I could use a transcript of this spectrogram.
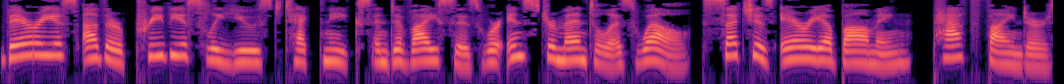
Various other previously used techniques and devices were instrumental as well, such as area bombing, pathfinders,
